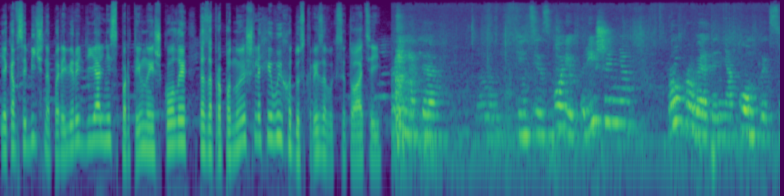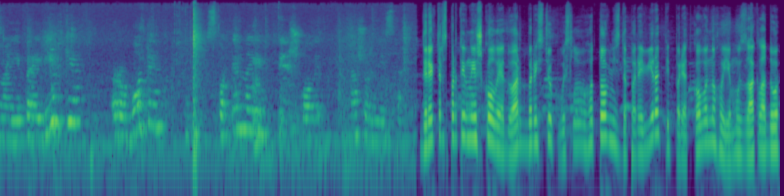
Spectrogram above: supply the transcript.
яка всебічно перевірить діяльність спортивної школи та запропонує шляхи виходу з кризових ситуацій. Прийняте е, в кінці зборів рішення про проведення комплексної перевірки роботи спортивної школи нашого міста. Директор спортивної школи Едуард Берестюк висловив готовність до перевірок підпорядкованого йому закладу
